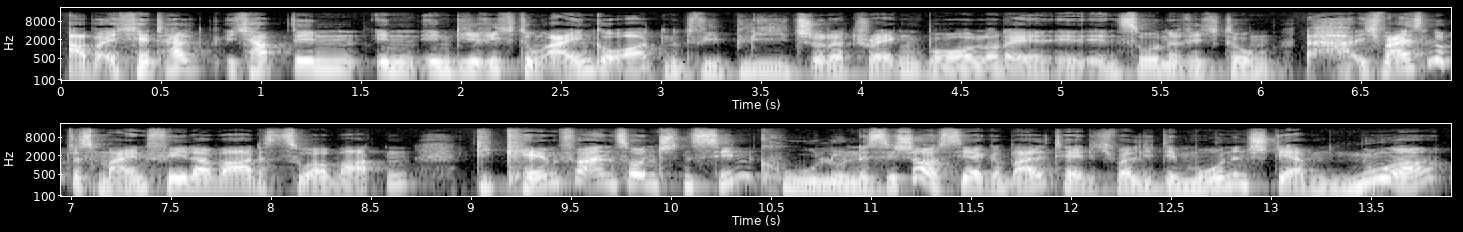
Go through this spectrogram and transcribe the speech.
Aber ich hätte halt, ich habe den in, in die Richtung eingeordnet, wie Bleach oder Dragon Ball oder in, in so eine Richtung. Ich weiß nicht, ob das mein Fehler war, das zu erwarten. Die Kämpfe ansonsten sind cool und es ist auch sehr gewalttätig, weil die Dämonen sterben nur,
